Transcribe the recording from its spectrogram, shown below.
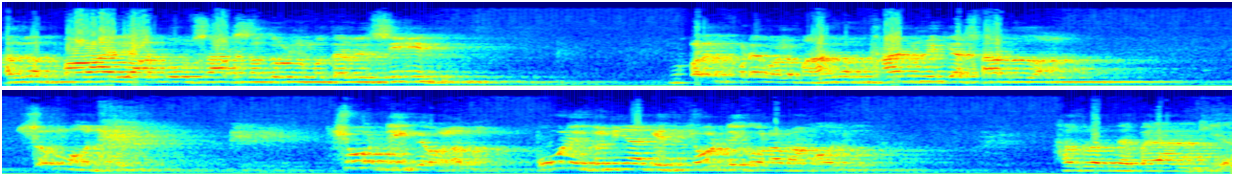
حضرت مولانا یعقوب صاحب صدر المدرسین بڑے بڑے علماء۔ حضرت تھانوی کے اساتذہ سب موجود چوٹی کے علماء، پوری دنیا کے چوٹی کے علماء موجود حضرت نے بیان کیا۔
